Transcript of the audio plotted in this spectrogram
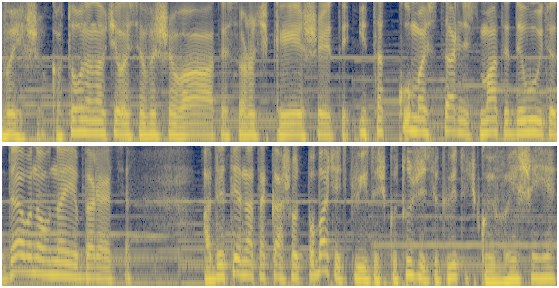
вишивка. То вона навчилася вишивати, сорочки шити. І таку майстерність мати дивується, де воно в неї береться. А дитина така, що от побачить квіточку, тут же цю квіточку і вишиє.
